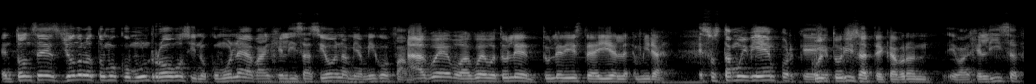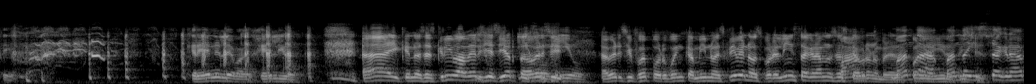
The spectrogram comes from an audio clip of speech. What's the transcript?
Entonces yo no lo tomo como un robo, sino como una evangelización a mi amigo Fam. A huevo, a huevo. Tú le, tú le diste ahí el. Mira, Eso está muy bien porque culturízate, cabrón. evangelízate. Cree en el evangelio. Ay, que nos escriba a ver si es cierto, a Hijo ver si, mío. a ver si fue por buen camino. Escríbenos por el Instagram, no seas cabrón, hombre. Manda ahí manda pinches- Instagram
